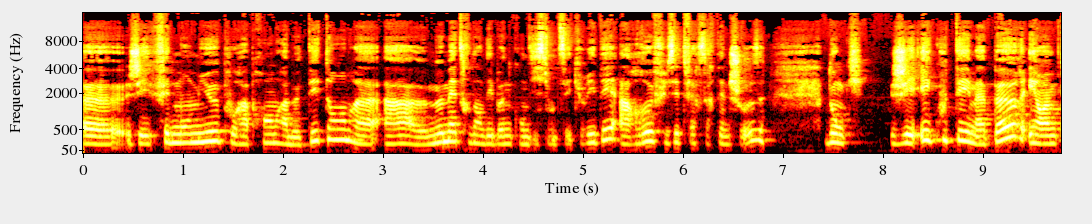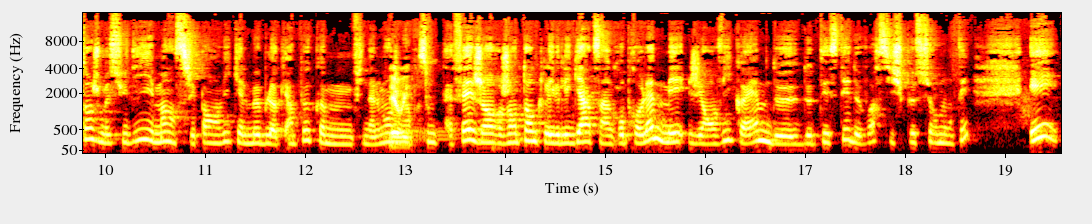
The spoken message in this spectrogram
Euh, j'ai fait de mon mieux pour apprendre à me détendre, à, à, me mettre dans des bonnes conditions de sécurité, à refuser de faire certaines choses. Donc, j'ai écouté ma peur et en même temps je me suis dit mince j'ai pas envie qu'elle me bloque. Un peu comme finalement eh j'ai l'impression que tu as fait. Genre j'entends que les, gardes c'est un gros problème mais j'ai envie quand même de, tester de voir si je peux surmonter. Et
